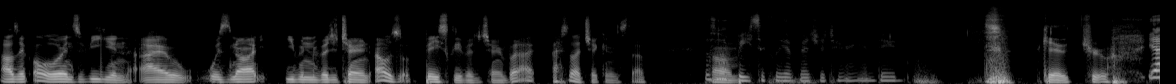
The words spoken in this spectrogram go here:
I was like, oh, Lauren's vegan. I was not even vegetarian. I was basically vegetarian, but I, I still had chicken and stuff. That's not Um, basically a vegetarian, dude. Okay, true. Yeah,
